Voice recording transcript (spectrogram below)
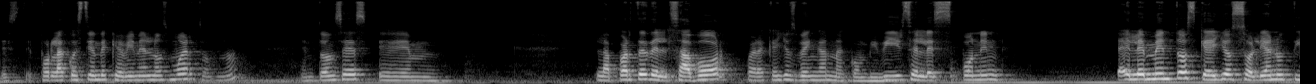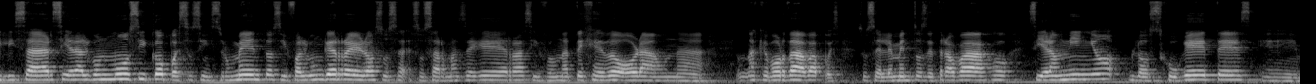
este, por la cuestión de que vienen los muertos, ¿no? Entonces, eh, la parte del sabor, para que ellos vengan a convivir, se les ponen elementos que ellos solían utilizar, si era algún músico, pues sus instrumentos, si fue algún guerrero, sus, sus armas de guerra, si fue una tejedora, una, una, que bordaba, pues sus elementos de trabajo, si era un niño, los juguetes, eh,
